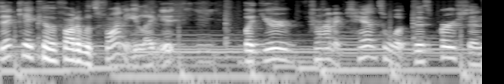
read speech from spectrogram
that kid could have thought it was funny. Like it, but you're trying to cancel this person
